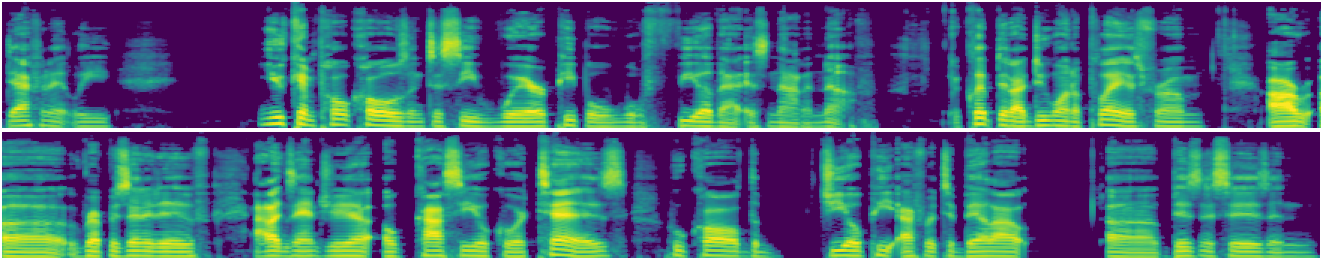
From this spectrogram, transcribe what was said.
definitely you can poke holes into see where people will feel that it's not enough the clip that I do want to play is from our uh, representative Alexandria Ocasio Cortez, who called the GOP effort to bail out uh, businesses and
